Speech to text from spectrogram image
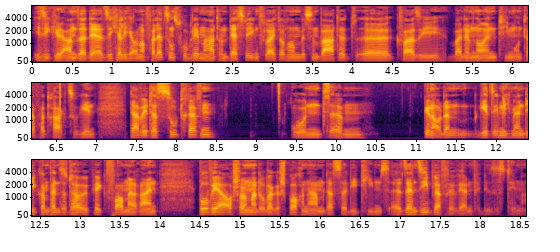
Ezekiel Ansa, der sicherlich auch noch Verletzungsprobleme hat und deswegen vielleicht auch noch ein bisschen wartet, äh, quasi bei einem neuen Team unter Vertrag zu gehen. Da wird das zutreffen. Und ähm, genau, dann geht es eben nicht mehr in die Compensatory Pick Formel rein wo wir auch schon mal drüber gesprochen haben, dass da die Teams äh, sensibler für werden für dieses Thema.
